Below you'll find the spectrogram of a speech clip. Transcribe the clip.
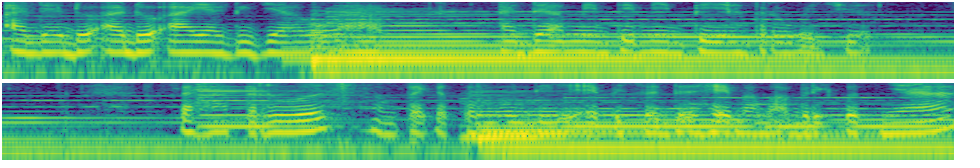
Ada doa-doa yang dijawab, ada mimpi-mimpi yang terwujud. Sehat terus sampai ketemu di episode Hey Mama berikutnya.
